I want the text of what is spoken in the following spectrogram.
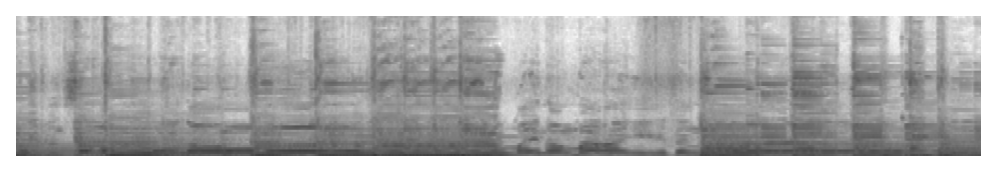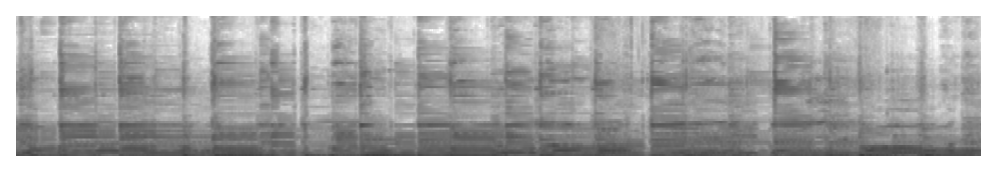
ลงขึ้นสวรรค์เลยน้องทำไมน้องไม่แต่งงานลูกน้องของพี่ก็ดีพอมาเถิ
